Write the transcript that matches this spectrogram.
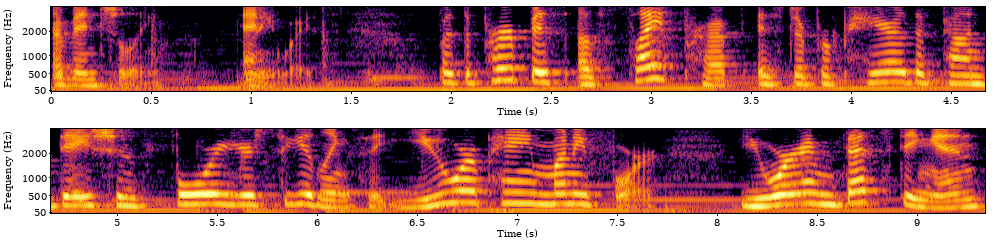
eventually. Anyways. But the purpose of site prep is to prepare the foundation for your seedlings that you are paying money for, you are investing in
